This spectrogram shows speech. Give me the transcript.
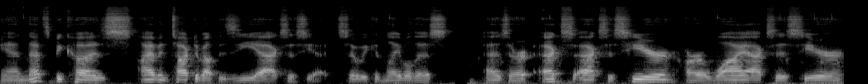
And that's because I haven't talked about the z-axis yet. So we can label this as our x-axis here, our y-axis here,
